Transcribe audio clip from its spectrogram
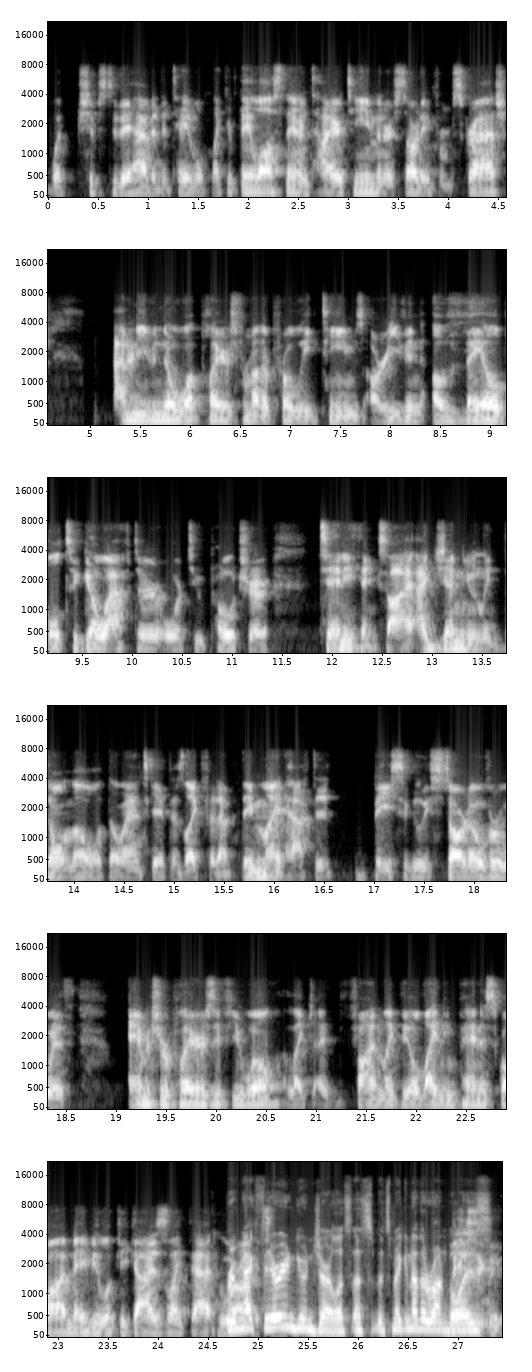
what chips do they have at the table? Like if they lost their entire team and are starting from scratch, I don't even know what players from other pro league teams are even available to go after or to poach or to anything. So I, I genuinely don't know what the landscape is like for them. They might have to basically start over with amateur players, if you will. Like I find like the old Lightning Panda squad, maybe look at guys like that. Who Bring back Theory and Gunjar. Let's let's let's make another run, boys. they,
